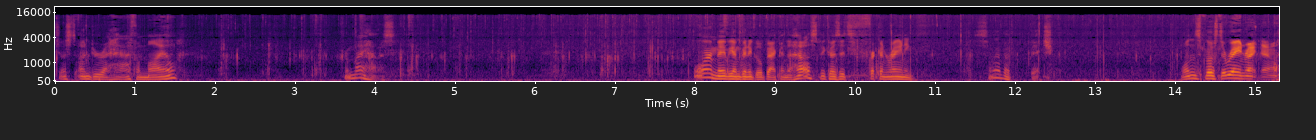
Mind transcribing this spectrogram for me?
just under a half a mile from my house. Or maybe I'm going to go back in the house because it's frickin' raining. Son of a bitch. Wasn't supposed to rain right now.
